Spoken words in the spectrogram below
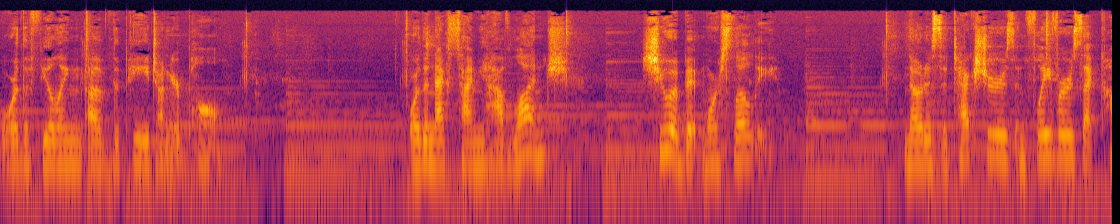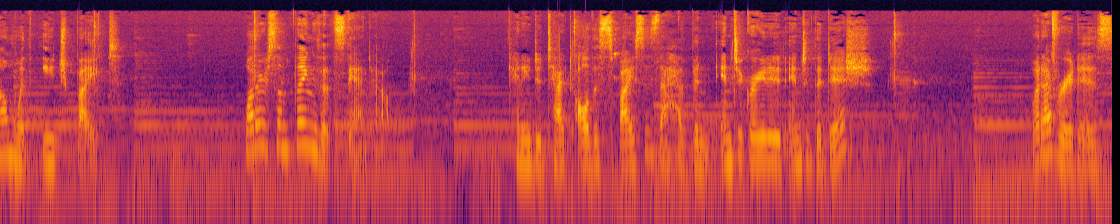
or the feeling of the page on your palm. Or the next time you have lunch, chew a bit more slowly. Notice the textures and flavors that come with each bite. What are some things that stand out? Can you detect all the spices that have been integrated into the dish? Whatever it is,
